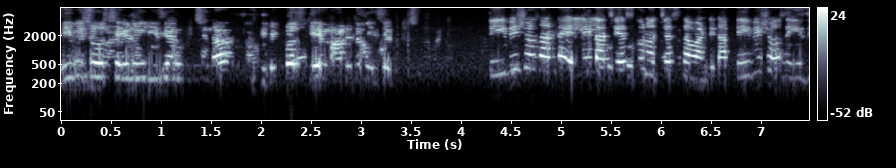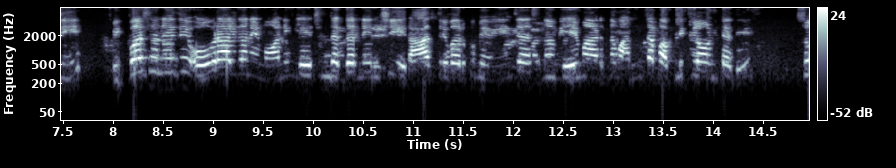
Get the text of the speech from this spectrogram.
టీవీ షోస్ చేయడం ఈజీ అనిపించిందా? బిగ్ బాస్ గేమ్ ఆడటం ఈజీ అనిపించిందా? టీవీ షోస్ అంటే వెళ్ళి ఇలా చేసుకుని వచ్చేస్తామండి. నాకు TV shows easy Bigg Boss అనేది ఓవరాల్గా నేను మార్నింగ్ లేచిన దగ్గర నుంచి రాత్రి వరకు మేము ఏం చేస్తున్నాం ఏం ఆడుతున్నాం అంత పబ్లిక్లో ఉంటది. సో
